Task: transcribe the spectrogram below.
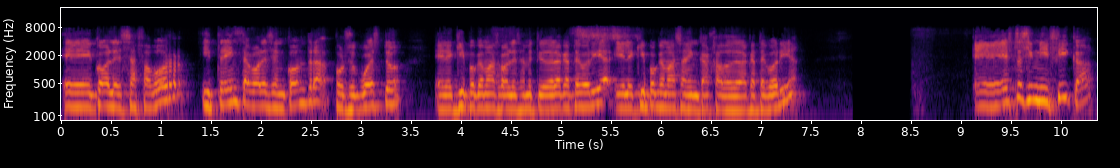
eh, goles a favor y 30 goles en contra. Por supuesto, el equipo que más goles ha metido de la categoría y el equipo que más ha encajado de la categoría. Eh, esto significa,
